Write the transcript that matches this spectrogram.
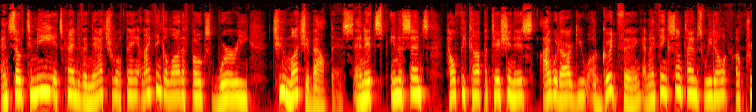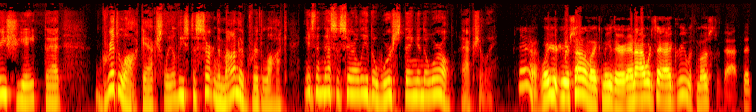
And so, to me, it's kind of a natural thing. And I think a lot of folks worry too much about this. And it's, in a sense, healthy competition is, I would argue, a good thing. And I think sometimes we don't appreciate that gridlock, actually, at least a certain amount of gridlock, isn't necessarily the worst thing in the world, actually. Yeah, well, you're, you're sounding like me there, and I would say I agree with most of that. That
